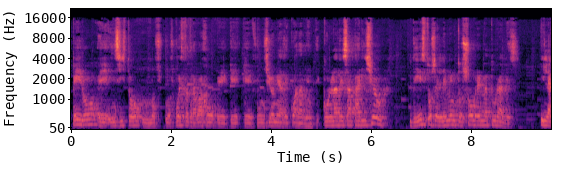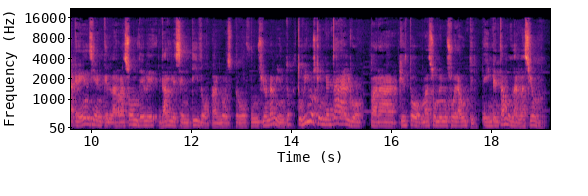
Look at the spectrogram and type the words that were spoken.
pero, eh, insisto, nos, nos, cuesta trabajo eh, que, que, funcione adecuadamente. Con la desaparición de estos elementos sobrenaturales y la creencia en que la razón debe darle sentido a nuestro funcionamiento, tuvimos que inventar algo para que esto más o menos fuera útil. E inventamos la nación.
